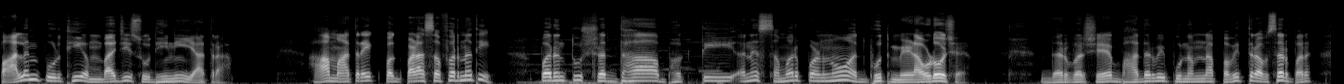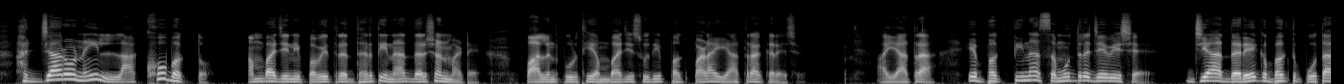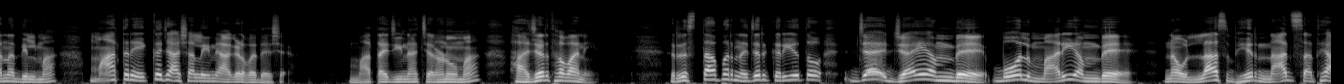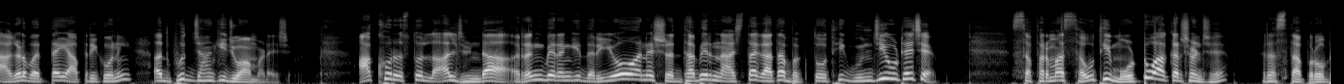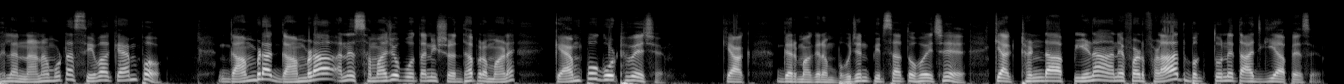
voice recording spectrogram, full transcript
પાલનપુરથી અંબાજી સુધીની યાત્રા. આ માત્ર એક પગપાળા સફર નથી, પરંતુ શ્રદ્ધા, ભક્તિ અને સમર્પણનો અદ્ભુત મેળાવડો છે. દર વર્ષે ભાદરવી પૂનમના પવિત્ર અવસર પર હજારો નહીં, લાખો ભક્તો અંબાજીની પવિત્ર ધરતીના દર્શન માટે પાલનપુરથી અંબાજી સુધી પગપાળા યાત્રા કરે છે. આ યાત્રા એ ભક્તિના સમુદ્ર જેવી છે, જ્યાં દરેક ભક્ત પોતાના દિલમાં માત્ર એક જ આશા લઈને આગળ વધે છે. માતાજીના ચરણોમાં હાજર થવાની. રસ્તા પર નજર કરીએ તો, જય જય અંબે, બોલ મારી અંબે. ના ઉલ્લાસભેર નાદ સાથે આગળ વધતા આફ્રિકોની અદ્ભુત ઝાંકી જોવા મળે છે. આખો રસ્તો લાલ ઝંડા, રંગબેરંગી દરિયો અને શ્રદ્ધાભેર નાચતા ગાતા ભક્તોથી ગુંજી ઉઠે છે. સફરમાં સૌથી મોટું આકર્ષણ છે, રસ્તા પર ઉભેલા નાના મોટા સેવા કેમ્પો. ગામડા ગામડા અને સમાજો પોતાની શ્રદ્ધા પ્રમાણે કેમ્પો ગોઠવે છે. ક્યાંક ગરમાગરમ ભોજન પીરસાતો હોય છે, ક્યાંક ઠંડા, પીણા અને ફળફળાટ ભક્તોને તાજગી આપે છે.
